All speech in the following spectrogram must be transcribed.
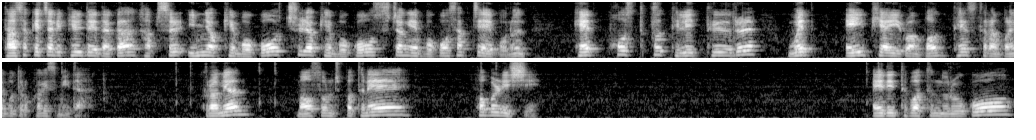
다섯 개짜리 필드에다가 값을 입력해보고 출력해보고 수정해보고 삭제해보는 get post put delete를 web API로 한번 테스트를 한번 해보도록 하겠습니다. 그러면 마우스 오른쪽 버튼에 퍼블리시 에디트 버튼 누르고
